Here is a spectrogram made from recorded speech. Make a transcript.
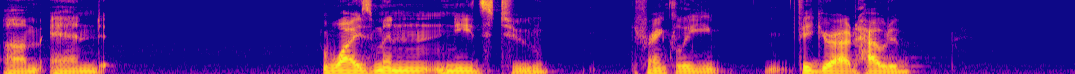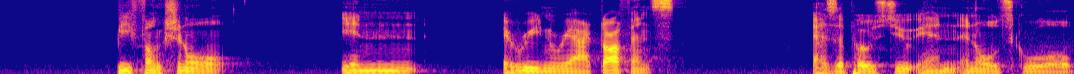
um, and Wiseman needs to, frankly, figure out how to be functional in a read and react offense as opposed to in an old school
